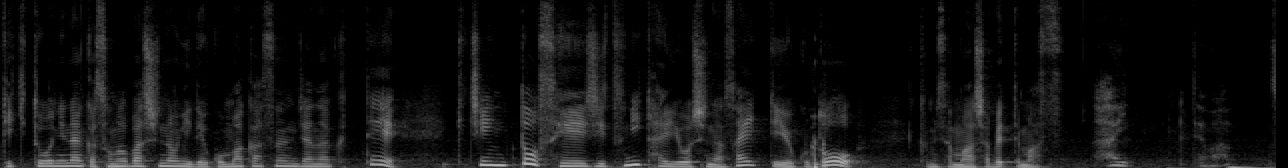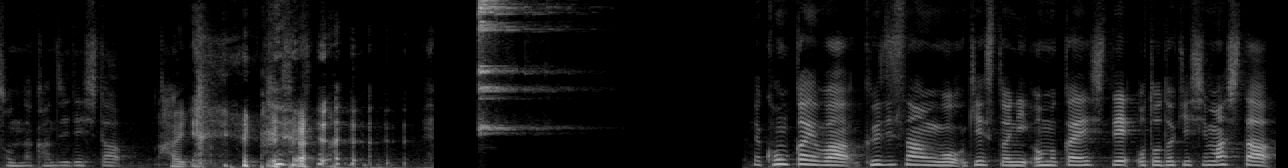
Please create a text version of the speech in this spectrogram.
適当になんかその場しのぎでごまかすんじゃなくてきちんと誠実に対応しなさいっていうことを神様は喋ってますはい。ではそんな感じでした。はい。で今回は宮司さんをゲストにお迎えしてお届けしました、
